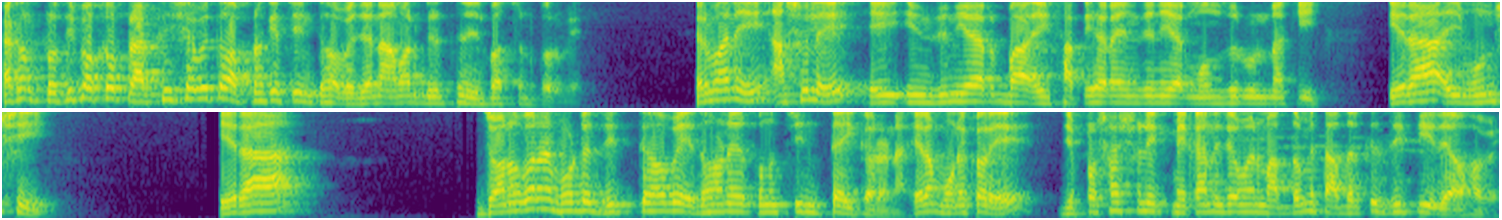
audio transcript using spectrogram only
এখন প্রতিপক্ষ প্রার্থী হিসাবে তো আপনাকে চিনতে হবে যে না, আমার বিরুদ্ধে নির্বাচন করবে। এর মানে আসলে এই ইঞ্জিনিয়ার বা এই সাতিহারা ইঞ্জিনিয়ার মঞ্জুরুল নাকি এরা এই মুন্সি। এরা জনগণের ভোটে জিততে হবে এ ধরনের কোনো চিন্তাই করে না। এরা মনে করে যে প্রশাসনিক মেকানিজমের মাধ্যমে তাদেরকে জিতিয়ে দেওয়া হবে।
